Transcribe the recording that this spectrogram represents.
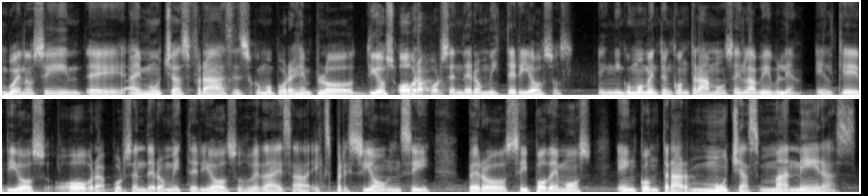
Bueno, sí, eh, hay muchas frases, como por ejemplo, Dios obra por senderos misteriosos. En ningún momento encontramos en la Biblia el que Dios obra por senderos misteriosos, ¿verdad? Esa expresión en sí, pero sí podemos encontrar muchas maneras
